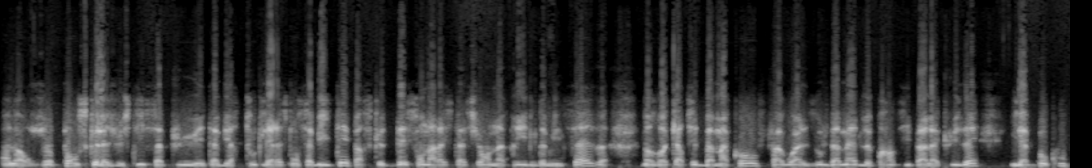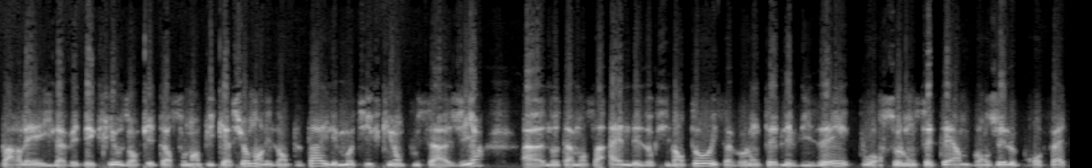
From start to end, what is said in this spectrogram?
Alors, je pense que la justice a pu établir toutes les responsabilités parce que dès son arrestation en avril 2016, dans un quartier de Bamako, Fawal Zuldamed, le principal accusé, il a beaucoup parlé. Il avait décrit aux enquêteurs son implication dans les attentats et les motifs qui l'ont poussé à agir, euh, notamment sa haine des Occidentaux et sa volonté de les viser pour, selon ses termes, venger le prophète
